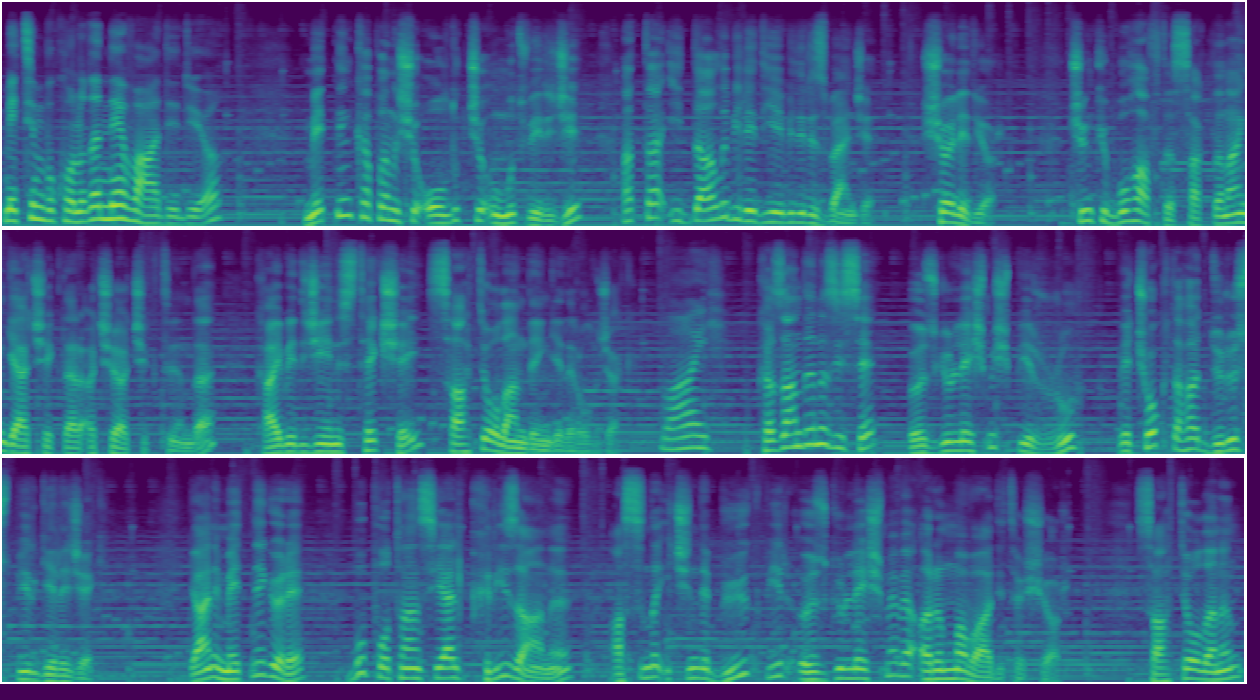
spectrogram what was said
Metin bu konuda ne vaat ediyor? Metnin kapanışı oldukça umut verici, hatta iddialı bile diyebiliriz bence. Şöyle diyor, çünkü bu hafta saklanan gerçekler açığa çıktığında, kaybedeceğiniz tek şey sahte olan dengeler olacak. Vay, Kazandığınız ise özgürleşmiş bir ruh ve çok daha dürüst bir gelecek. Yani metne göre bu potansiyel kriz anı aslında içinde büyük bir özgürleşme ve arınma vaadi taşıyor. Sahte olanın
